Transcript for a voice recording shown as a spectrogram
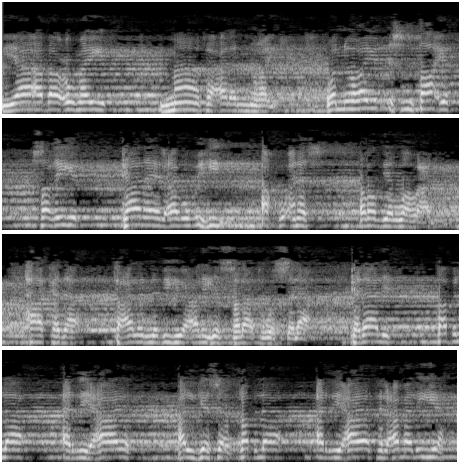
يا أبا عمير ما فعل النغير. والنغير اسم طائر. صغير كان يلعب به أخو أنس رضي الله عنه. هكذا فعل النبي عليه الصلاة والسلام. كذلك قبل الرعاية الجسد قبل الرعاية العملية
